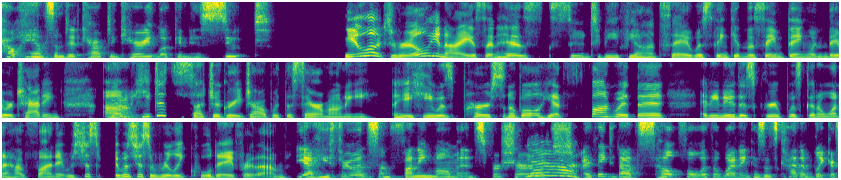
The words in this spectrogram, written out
how handsome did Captain Kerry look in his suit? He looked really nice, and his soon to be fiance was thinking the same thing when they were chatting. Um, yeah. He did such a great job with the ceremony. He, was personable, he had fun with it, and he knew this group was going to want to have fun. It was just, it was just a really cool day for them. Yeah, he threw in some funny moments for sure, yeah. which I think that's helpful with a wedding because it's kind of like a,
